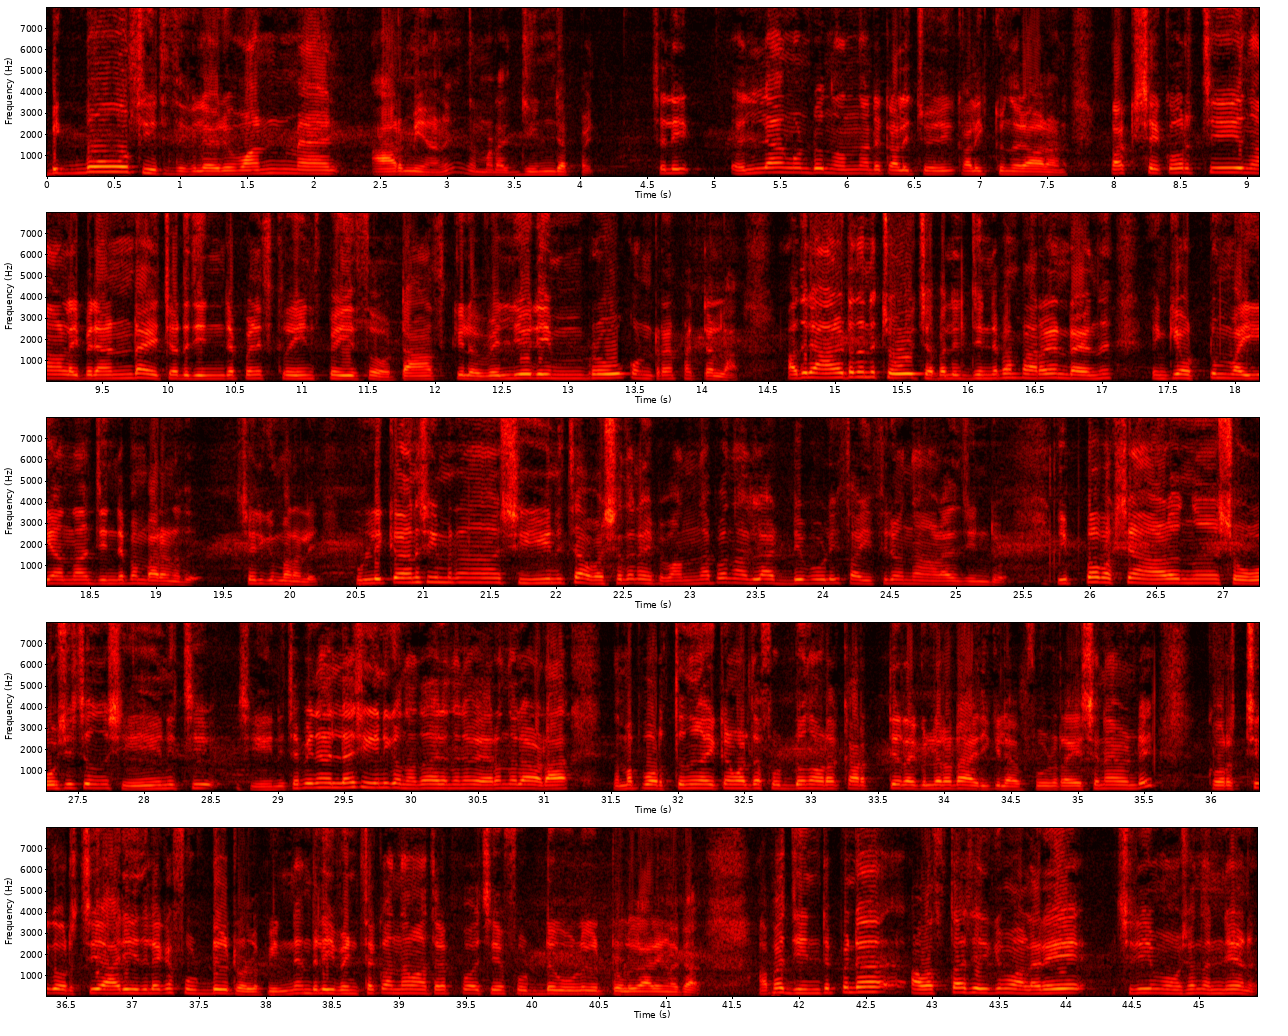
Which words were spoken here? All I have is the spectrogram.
Big boss സീരീസിലെ ഒരു one man ആർമിയാണ് നമ്മുടെ ജിൻഡപ്പൻ. ചെലി എല്ലാം കൊണ്ടും നന്നായിട്ട് കളിച്ചു കളിക്കുന്ന ഒരാളാണ്. പക്ഷേ കുറച്ച് നാളെ ഇപ്പോൾ രണ്ടാഴ്ചയായിട്ട് ജിൻഡപ്പന് സ്ക്രീൻ സ്പേസോ ടാസ്കിലോ വലിയൊരു ഇമ്പ്രൂവ് കൊണ്ടുവരാൻ പറ്റില്ല. അതിൽ ആരുടെ തന്നെ ചോദിച്ചപ്പോൾ ജിൻഡപ്പൻ പറയണ്ടായിരുന്നു എനിക്ക് ഒട്ടും വയ്യ എന്നാണ് ജിൻഡപ്പൻ പറയണത്. ശരിക്കും പറഞ്ഞാൽ പുള്ളിക്കാരൻ ശരിക്കും പറഞ്ഞാൽ ക്ഷീണിച്ച അവശതനായി വന്നപ്പോൾ നല്ല അടിപൊളി സൈസിൽ വന്ന ആളായിരുന്നു ചിന്റു ഇപ്പോൾ പക്ഷേ ആളൊന്ന് ശോഷിച്ചൊന്ന് ക്ഷീണിച്ച് ക്ഷീണിച്ച പിന്നെ എല്ലാം ക്ഷീണിക്കുന്നു. അതായത് തന്നെ വേറെ ഒന്നുമില്ല. അവിടെ നമ്മൾ പുറത്തുനിന്ന് കഴിക്കുന്ന പോലത്തെ ഫുഡൊന്നും അവിടെ കറക്റ്റ് റെഗുലറായിട്ട് ആയിരിക്കില്ല. ഫുഡ് റേഷൻ ആയതുകൊണ്ട് കുറച്ച് കുറച്ച് ആ രീതിയിലൊക്കെ ഫുഡ് കിട്ടുള്ളൂ. പിന്നെ എന്തെങ്കിലും ഇവന്റ്സ് ഒക്കെ വന്നാൽ മാത്രമേ ഇപ്പോൾ ഫുഡ് കൂടുതൽ കിട്ടുള്ളൂ കാര്യങ്ങളൊക്കെ. അപ്പോൾ ജിൻഡപ്പിന്റെ അവസ്ഥ ശരിക്കും വളരെ ഇച്ചിരി മോശം തന്നെയാണ്.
